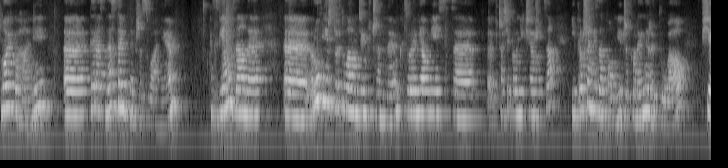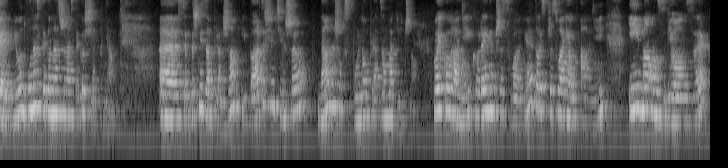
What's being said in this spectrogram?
Moi kochani, e, teraz następne przesłanie związane e, również z rytuałem dziękczynnym, który miał miejsce w czasie pełni księżyca. I proszę nie zapomnieć, że kolejny rytuał w sierpniu, 12 na 13 sierpnia. E, serdecznie zapraszam i bardzo się cieszę na naszą wspólną pracę magiczną. Moi kochani, kolejne przesłanie to jest przesłanie od Ani i ma on związek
